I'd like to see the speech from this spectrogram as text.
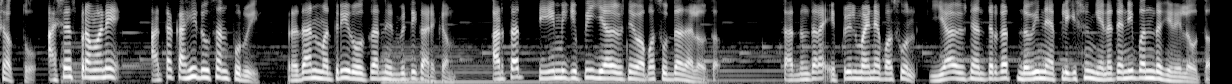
शकतो. अशाच प्रमाणे आता काही दिवसांपूर्वी प्रधानमंत्री रोजगार निर्मिती कार्यक्रम अर्थात पी एम जी पी या योजनेबाबत सुद्धा झालं होतं. साधारणतः एप्रिल महिन्यापासून या योजनेअंतर्गत नवीन ॲप्लिकेशन घेणं त्यांनी बंद केलेलं होतं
